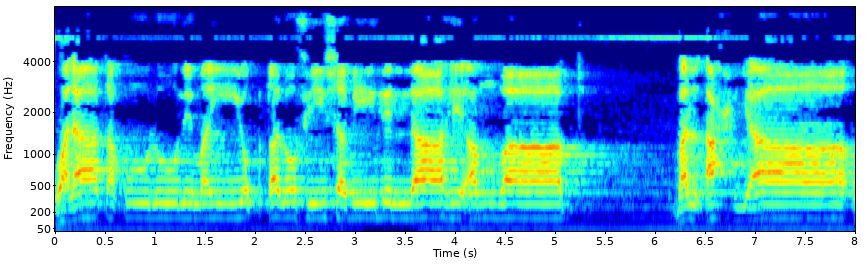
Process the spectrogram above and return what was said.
ولا تقولوا لمن يقتل في سبيل الله أموات، بل أحياء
